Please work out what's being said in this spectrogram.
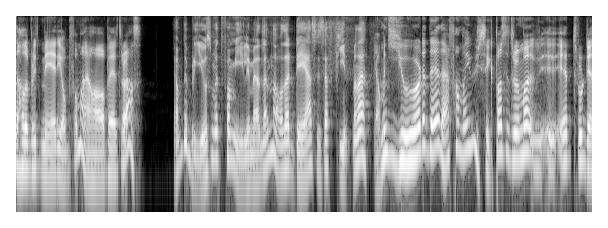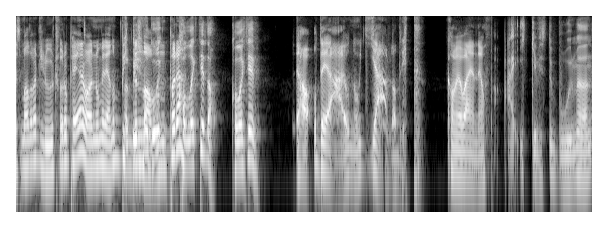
Det hadde blitt mer jobb for meg å ha au pair, tror jeg. Altså. Ja, men det blir jo som et familiemedlem, da, og det er det jeg syns er fint med det. Ja, men gjør det det? Det er jeg faen meg usikker på. Altså, Jeg tror, må, jeg tror det som hadde vært lurt for au pair, var nummer én å bytte navn på det. Kollektiv, da. Kollektiv. Ja, og det er jo noe jævla dritt. Kan vi jo være enige om. Nei, ikke hvis du bor med den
